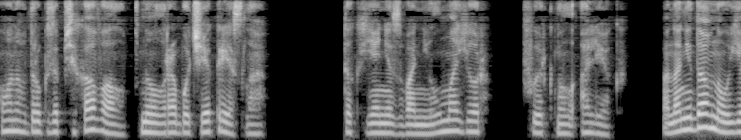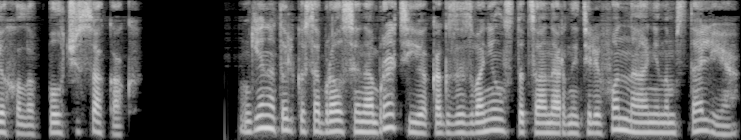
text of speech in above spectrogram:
Он вдруг запсиховал, пнул рабочее кресло. «Так я не звонил, майор», — фыркнул Олег. «Она недавно уехала, полчаса как». Гена только собрался набрать ее, как зазвонил стационарный телефон на Анином столе.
